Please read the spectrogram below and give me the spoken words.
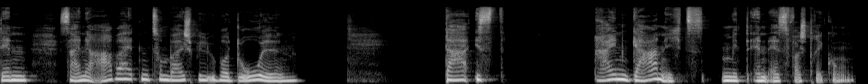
Denn seine Arbeiten zum Beispiel über Dohlen, da ist rein gar nichts mit NS-Verstrickung.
